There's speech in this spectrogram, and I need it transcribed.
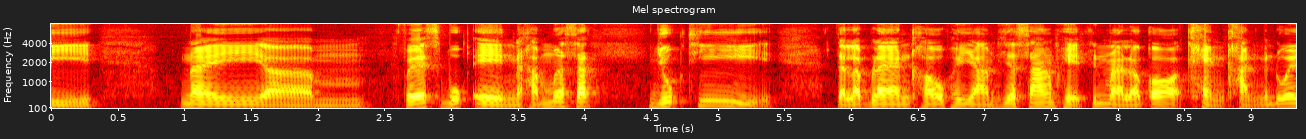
ดีในเฟซบุ๊กเองนะครับเมื่อสัก ยุคที่แต่ละแบรนด์เขาพยายามที่จะสร้างเพจขึ้นมา แล้วก็แข่งขันกันด้วย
